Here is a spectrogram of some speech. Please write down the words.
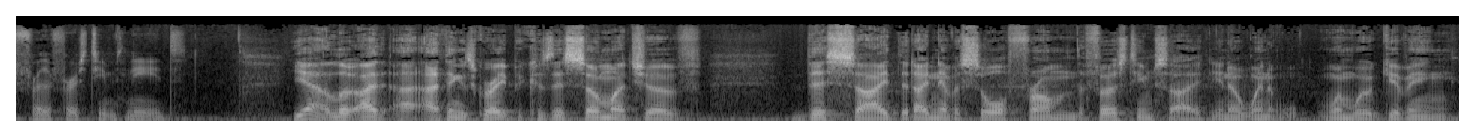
for the first team's needs yeah look I, I think it's great because there's so much of this side that I never saw from the first team side. You know, when when we're giving,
